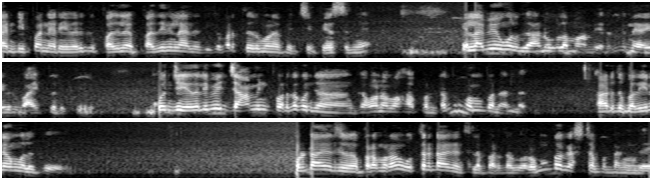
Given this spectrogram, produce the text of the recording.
கண்டிப்பாக நிறைய பேருக்கு பதில பதினேழாம் தேதிக்கு அப்புறம் திருமண பேச்சு பேசுங்க. எல்லாமே உங்களுக்கு அனுகூலமாக அமைகிறதுக்கு நிறைய பேர் வாய்ப்பு இருக்குது கொஞ்சம் எதுலையுமே ஜாமீன் போடுறத கொஞ்சம் கவனமாக பண்றது ரொம்ப நல்லது. அடுத்து பாத்தீங்கன்னா உங்களுக்கு புரட்டாதி அப்புறம் உத்தரட்டாதியில் பிறந்தவங்க. ரொம்ப கஷ்டப்பட்டாங்க. இந்த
